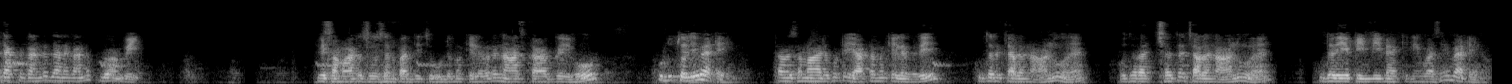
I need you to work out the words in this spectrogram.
දැක ගන්න දැනගන්න පුළුවන් වෙයි. මේ සමාන ශෝෂණ පද්ධති උඩම කෙලවර නාස්කාග්‍රේ හෝ උඩුතොලේ වැටෙනවා. තව සමහරකට යටම කෙලවරේ උදර චලන අණුව උදරච්ඡත චලන අණුව උදරයේ පිම්බීම හැකිලින් වශයෙන් වැටෙනවා.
